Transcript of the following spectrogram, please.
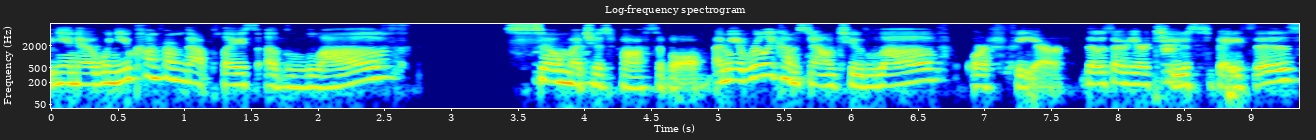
you know when you come from that place of love so mm-hmm. much is possible. I mean it really comes down to love or fear. Those are your two mm-hmm. spaces.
